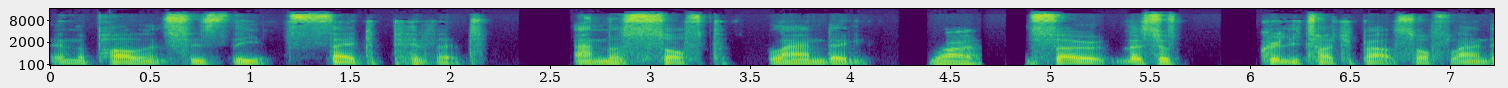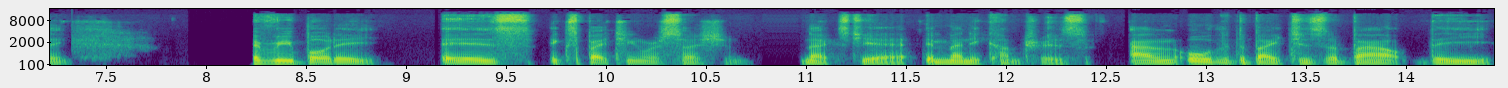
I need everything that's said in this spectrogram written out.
in the parlance is the Fed pivot and the soft landing. Right. So let's just quickly touch about soft landing. Everybody is expecting recession next year in many countries. And all the debate is about the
